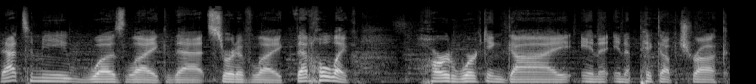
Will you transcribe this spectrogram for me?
That to me was like that sort of like that whole like hardworking guy in a in a pickup truck.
